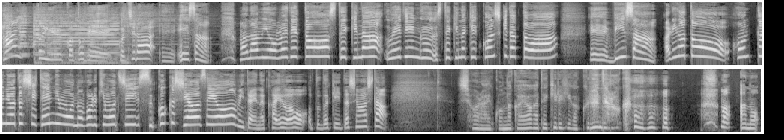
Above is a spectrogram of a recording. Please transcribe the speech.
はい。ということで、こちら、えー、A さん。まなみおめでとう。素敵なウェディング。素敵な結婚式だったわ。えー、B さん、ありがとう。本当に私、天にも昇る気持ち、すっごく幸せよ。みたいな会話をお届けいたしました。将来こんな会話ができる日が来るんだろうか。ま、あの、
